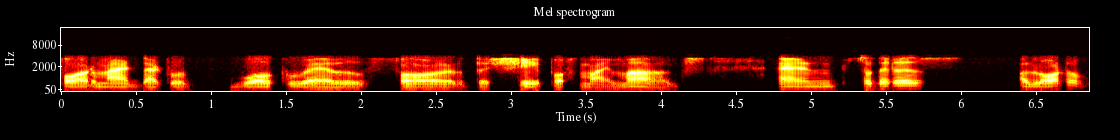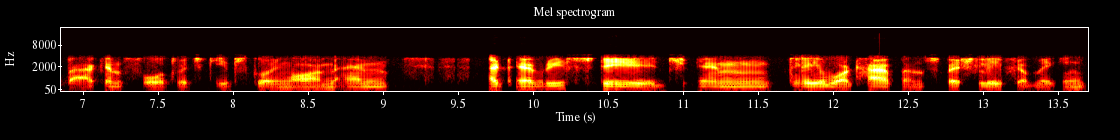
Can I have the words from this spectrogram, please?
format that would work well for the shape of my mugs and so there is a lot of back and forth which keeps going on and at every stage in clay what happens especially if you're making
